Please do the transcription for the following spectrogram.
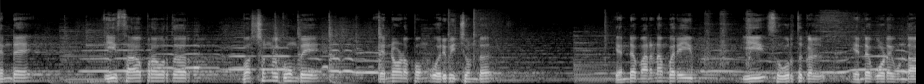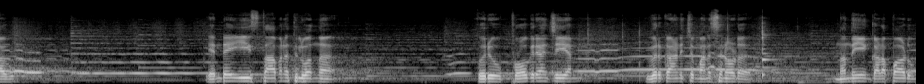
എന്റെ ഈ സഹപ്രവർത്തകർ വർഷങ്ങൾക്ക് മുമ്പേ എന്നോടൊപ്പം ഒരുമിച്ചുണ്ട്. എന്റെ മരണം വരെയും ഈ സുഹൃത്തുക്കൾ എന്റെ കൂടെ ഉണ്ടാകും. എന്റെ ഈ സ്ഥാപനത്തിൽ വന്ന് ഒരു പ്രോഗ്രാം ചെയ്യാൻ ഇവർ കാണിച്ച മനസ്സിനോട് നന്ദിയും കടപ്പാടും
